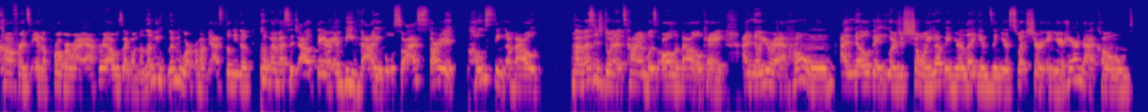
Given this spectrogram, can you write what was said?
conference and a program right after it, I was like, oh no, let me let me work on my I still need to put my message out there and be valuable. So I started posting about my message during that time was all about okay i know you're at home i know that you are just showing up in your leggings and your sweatshirt and your hair not combed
